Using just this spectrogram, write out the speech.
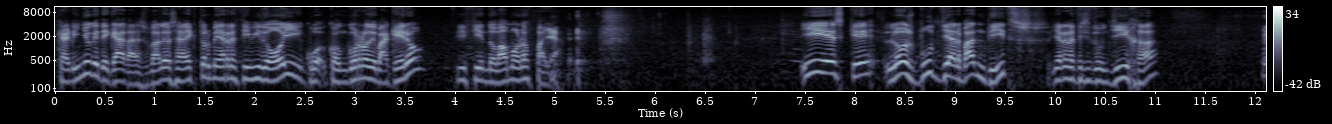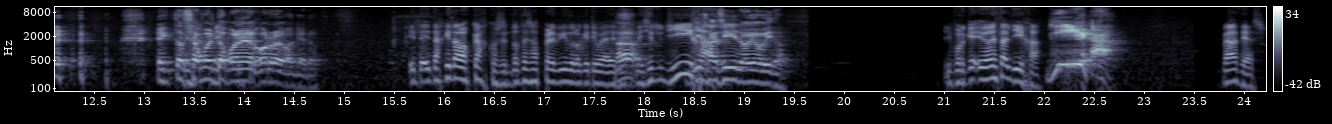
Cariño que te cagas, ¿vale? O sea, Héctor me ha recibido hoy con gorro de vaquero diciendo vámonos para allá. Y es que los Budjar Bandits, y ahora necesito un yija, Héctor se ha vuelto a poner el gorro de vaquero. y te, has quitado los cascos, entonces has perdido lo que te iba a decir. Nada. Necesito un Yija, yija. sí, lo he oído. ¿Y, por qué? ¿Y dónde está el yija? ¡Yija! Gracias.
